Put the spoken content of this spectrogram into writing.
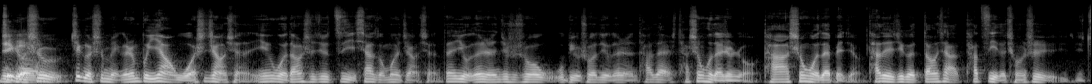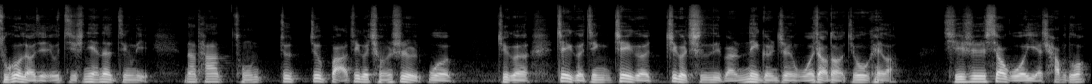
这个是这个是每个人不一样，我是这样选的，因为我当时就自己瞎琢磨这样选。但有的人就是说，我比如说有的人他在他生活在郑州，他生活在北京，他对这个当下他自己的城市足够了解，有几十年的经历，那他从就就把这个城市我这个这个经这个这个池子里边那根针我找到就 OK 了，其实效果也差不多。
